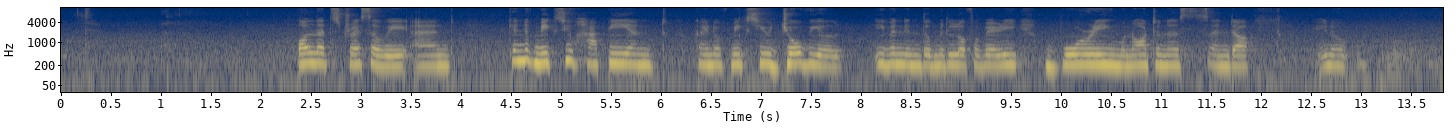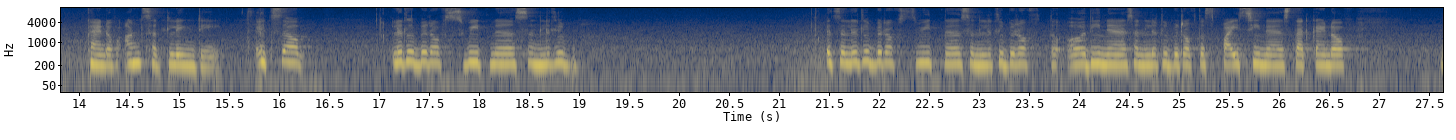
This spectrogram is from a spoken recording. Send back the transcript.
all that stress away, and kind of makes you happy and kind of makes you jovial even in the middle of a very boring, monotonous, and uh, you know, kind of unsettling day. It's a little bit of sweetness and little it's a little bit of sweetness and little bit of the earthiness and a little bit of the spiciness that kind of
